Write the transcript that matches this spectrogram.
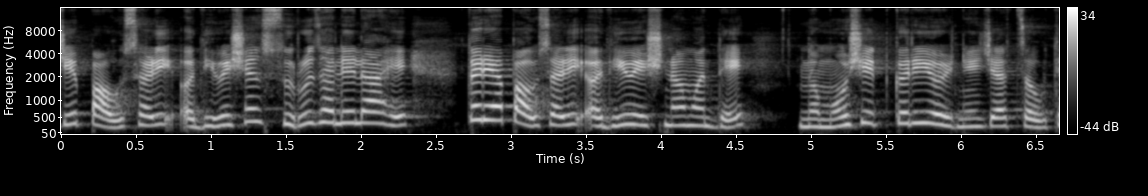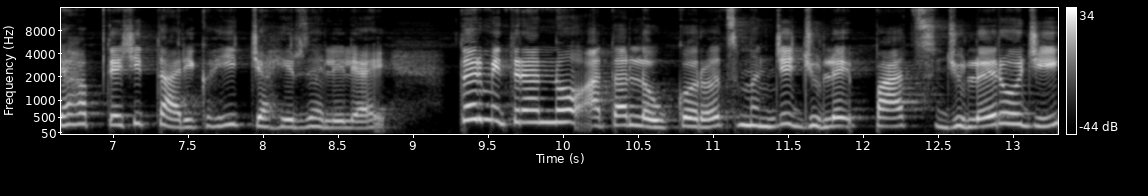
जे पावसाळी अधिवेशन सुरू झालेलं आहे तर या पावसाळी अधिवेशनामध्ये नमो शेतकरी योजनेच्या चौथ्या हप्त्याची तारीखही जाहीर झालेली आहे. तर मित्रांनो आता लवकरच म्हणजे जुलै पाच जुलै रोजी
